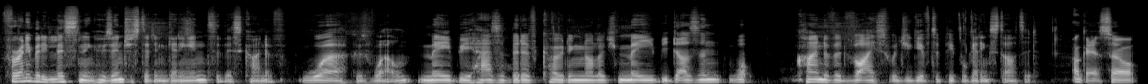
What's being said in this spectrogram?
for anybody listening who's interested in getting into this kind of work as well, maybe has a bit of coding knowledge, maybe doesn't, what kind of advice would you give to people getting started? Okay, so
